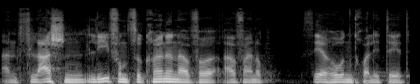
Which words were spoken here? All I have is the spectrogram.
an Flaschen liefern zu können auf, auf einer sehr hohen Qualität.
